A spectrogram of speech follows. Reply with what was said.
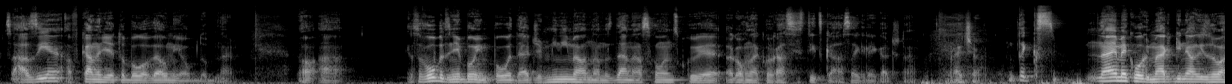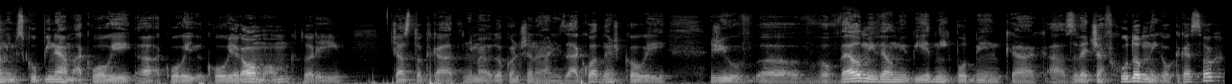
z Ázie a v Kanade to bolo veľmi obdobné. No a ja sa vôbec nebojím povedať, že minimálna mzda na Slovensku je rovnako rasistická a segregačná. Prečo? Tak najmä kvôli marginalizovaným skupinám a kvôli, a kvôli, kvôli Rómom, ktorí častokrát nemajú dokončené ani základné školy, žijú v, e, vo veľmi, veľmi biedných podmienkach a zväčša v chudobných okresoch.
